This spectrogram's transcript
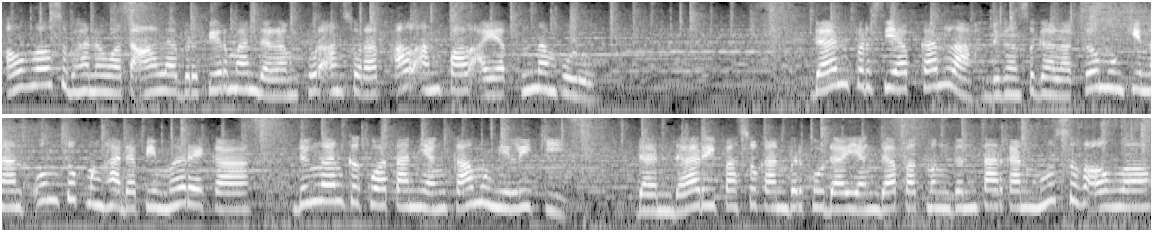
Allah Subhanahu wa taala berfirman dalam Quran surat Al-Anfal ayat 60. Dan persiapkanlah dengan segala kemungkinan untuk menghadapi mereka dengan kekuatan yang kamu miliki dan dari pasukan berkuda yang dapat menggentarkan musuh Allah,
